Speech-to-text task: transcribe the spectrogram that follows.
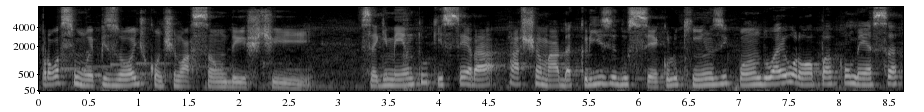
próximo episódio, continuação deste segmento que será a chamada crise do século XV, quando a Europa começa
